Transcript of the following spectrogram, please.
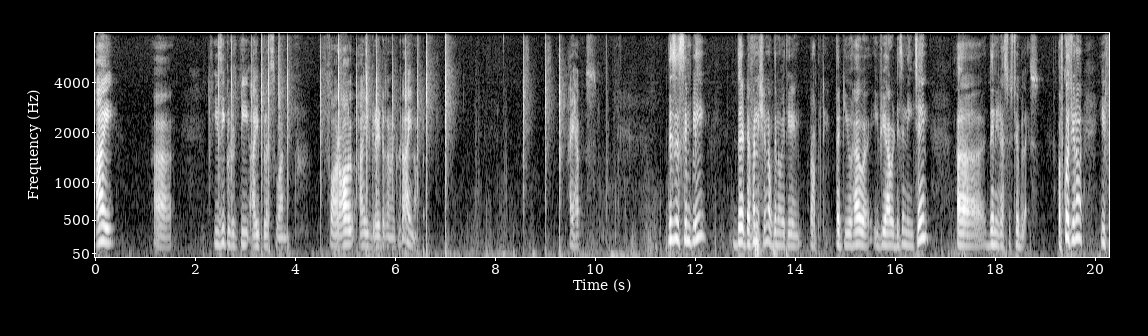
i uh, is equal to t i plus 1 for all i greater than or equal to i naught I have this. This is simply the definition of the Noetherian property that you have a, if you have a descending chain uh, then it has to stabilize. Of course you know if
